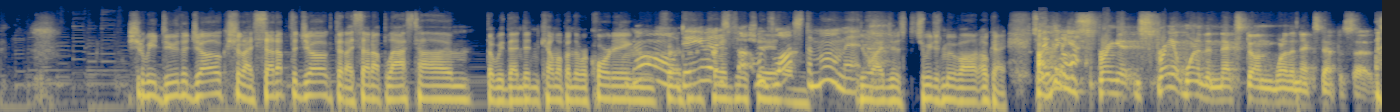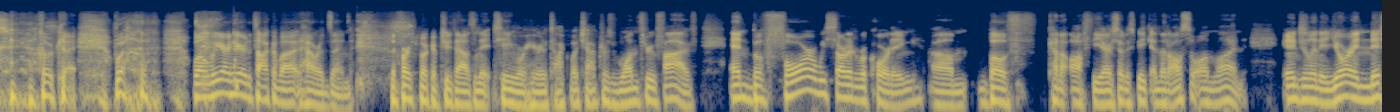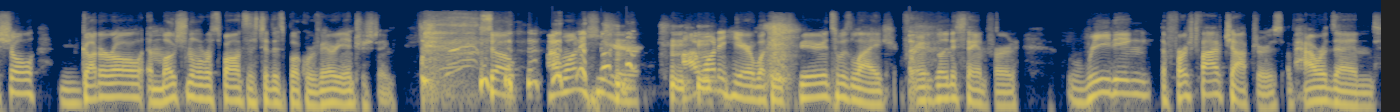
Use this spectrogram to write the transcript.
Should we do the joke? Should I set up the joke that I set up last time that we then didn't come up in the recording? for- for No, David, it's, we've lost the moment. Do I just, should we just move on? Okay. So I think you spring it spring it one of the next on one of the next episodes. okay. Well, well, we are here to talk about Howards End, the first book of 2018. We're here to talk about chapters one through five. And before we started recording, um, both kind of off the air, so to speak, and then also online, Angelina, your initial guttural, emotional responses to this book were very interesting. So I want to hear, I want to hear what the experience was like for Angelina Stanford reading the first five chapters of Howards End.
